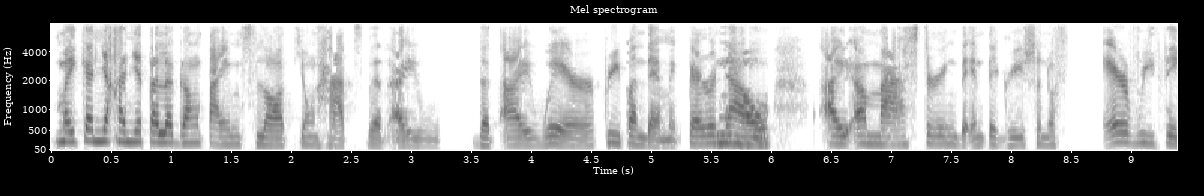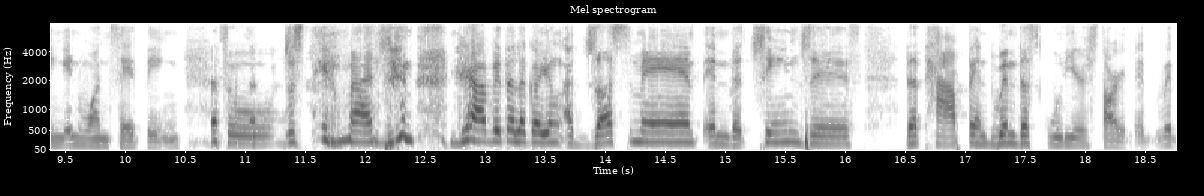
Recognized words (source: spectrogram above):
may kanya-kanya talagang time slot yung hats that I that I wear pre-pandemic pero mm-hmm. now I am mastering the integration of everything in one setting. So just imagine, grabe talaga yung adjustment and the changes that happened when the school year started, with,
